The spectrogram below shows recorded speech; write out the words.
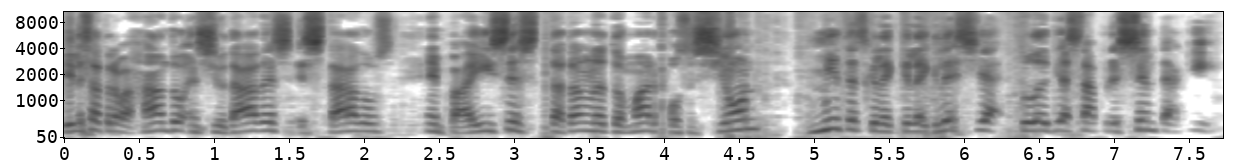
Y Él está trabajando en ciudades, estados, en países, tratando de tomar posesión, mientras que la, que la iglesia todavía está presente aquí.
